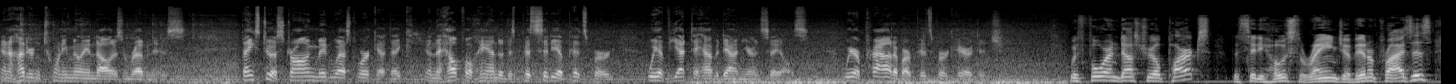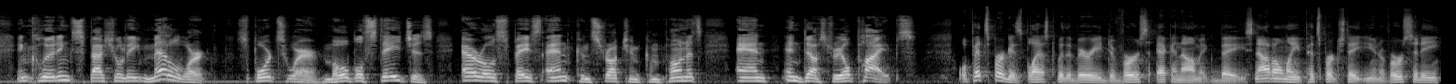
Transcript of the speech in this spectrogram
and $120 million in revenues. Thanks to a strong Midwest work ethic and the helpful hand of the city of Pittsburg, we have yet to have a down year in sales. We are proud of our Pittsburg heritage. With four industrial parks, the city hosts a range of enterprises, including specialty metalwork, sportswear, mobile stages, aerospace and construction components, and industrial pipes. Well, Pittsburg is blessed with a very diverse economic base. Not only Pittsburg State University,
